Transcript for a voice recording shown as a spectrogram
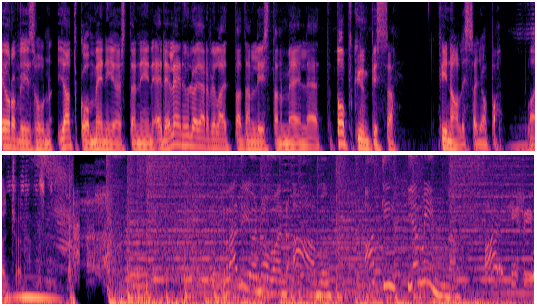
Euroviisun jatkoon menijöistä, niin edelleen Ylöjärvi laittaa tämän listan meille, että top 10 finaalissa jopa Channelissa. Radio Novan aamu. Aki ja Minna. Arkisin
